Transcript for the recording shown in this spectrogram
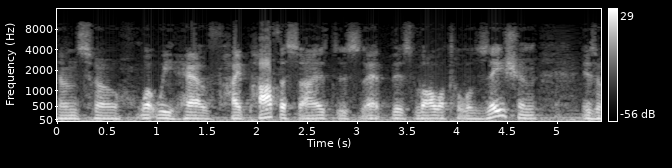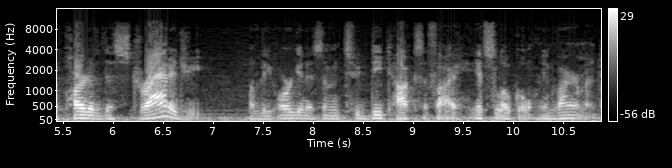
And so what we have hypothesized is that this volatilization is a part of the strategy of the organism to detoxify its local environment.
